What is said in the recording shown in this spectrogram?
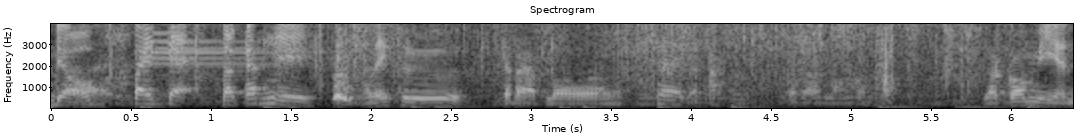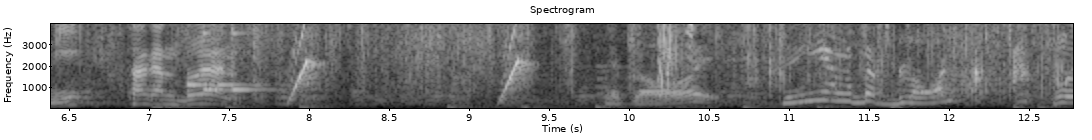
เดี๋ยวใช่ไปแกะแล้วก็เท อันนี้คือกระดาษรอง ใช่แบบอะกระดาษรองก่อน แล้วก็มีอันนี้ผ้ากันเปื้อนเรียบร้อย นี่ยังแบบร้อนอักๆเล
